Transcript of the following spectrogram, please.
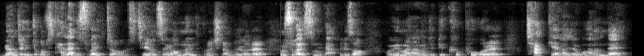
면적이 조금씩 달라질 수가 있죠. 그래서 재현성이 없는 그런 실험 결과를 볼 수가 있습니다. 그래서 웬만하면 이제 피크 폭을 작게 하려고 하는데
